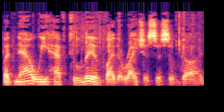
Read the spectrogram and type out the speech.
but now we have to live by the righteousness of God.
